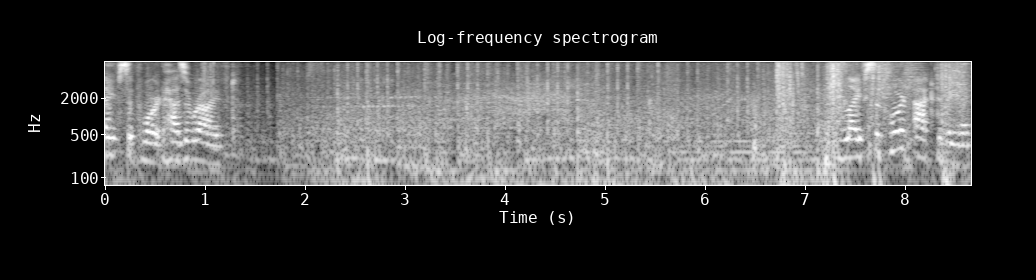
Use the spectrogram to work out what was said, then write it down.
Life support has arrived. Life support activated.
